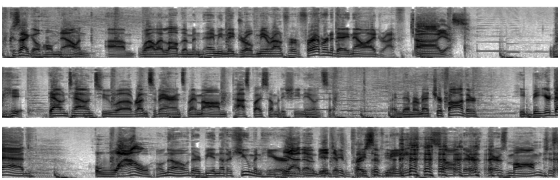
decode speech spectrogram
because I go home now, and um, well, I love them, and I mean they drove me around for forever and a day. Now I drive. Ah, yes. We downtown to uh, run some errands. My mom passed by somebody she knew and said, I never met your father, he'd be your dad." Wow. Well, no, there'd be another human here. Yeah, that would in- be a different in place person, of me. so there's there's mom, just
